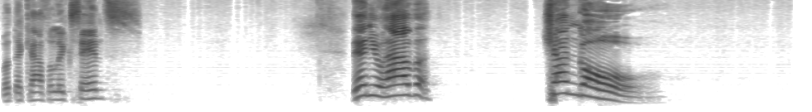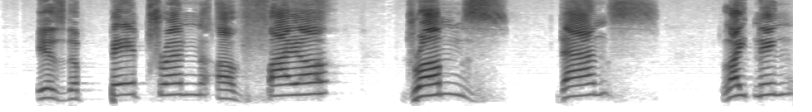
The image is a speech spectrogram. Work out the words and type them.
with the Catholic saints? Then you have Chango is the patron of fire, drums, dance, lightning,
